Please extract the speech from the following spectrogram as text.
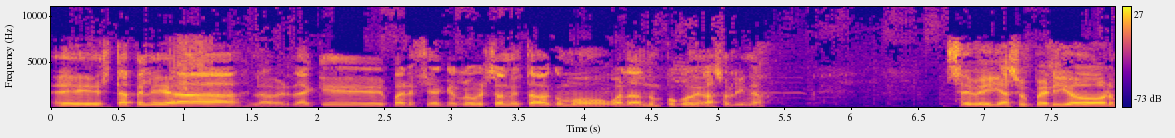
Eh, esta pelea, la verdad que parecía que Robertson estaba como guardando un poco de gasolina. Se veía superior,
